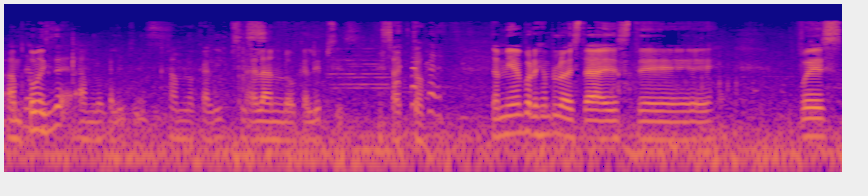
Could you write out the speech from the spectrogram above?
Am- ¿Cómo dice? ¿Amlocalipsis? Amlocalipsis. El amlocalipsis. Exacto. También, por ejemplo, está este. Pues.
